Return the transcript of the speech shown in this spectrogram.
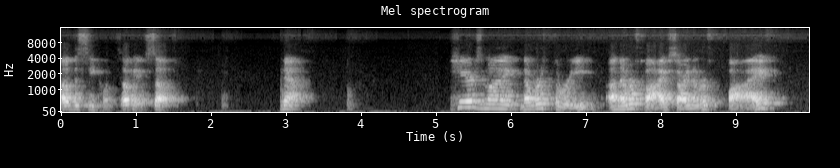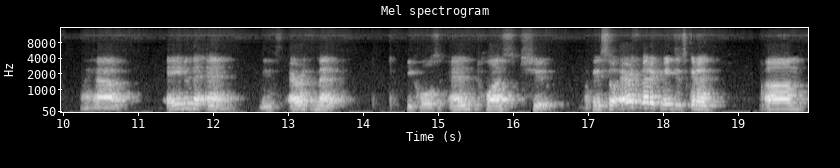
of the sequence. Okay, so now here's my number three, uh, number five, sorry, number five. I have a to the n, means arithmetic, equals n plus two. Okay, so arithmetic means it's going to um,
